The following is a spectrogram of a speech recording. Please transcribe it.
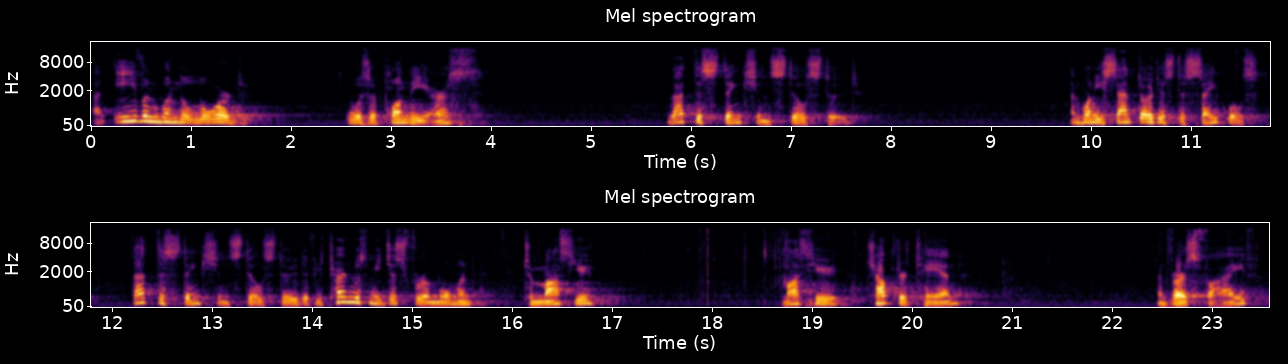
And even when the Lord was upon the earth, that distinction still stood. And when he sent out his disciples, that distinction still stood. If you turn with me just for a moment to Matthew, Matthew chapter 10 and verse 5.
